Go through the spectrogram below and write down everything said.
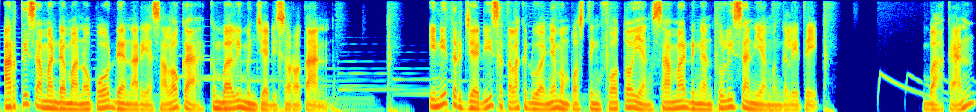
artis Amanda Manopo dan Arya Saloka kembali menjadi sorotan. Ini terjadi setelah keduanya memposting foto yang sama dengan tulisan yang menggelitik. Bahkan,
